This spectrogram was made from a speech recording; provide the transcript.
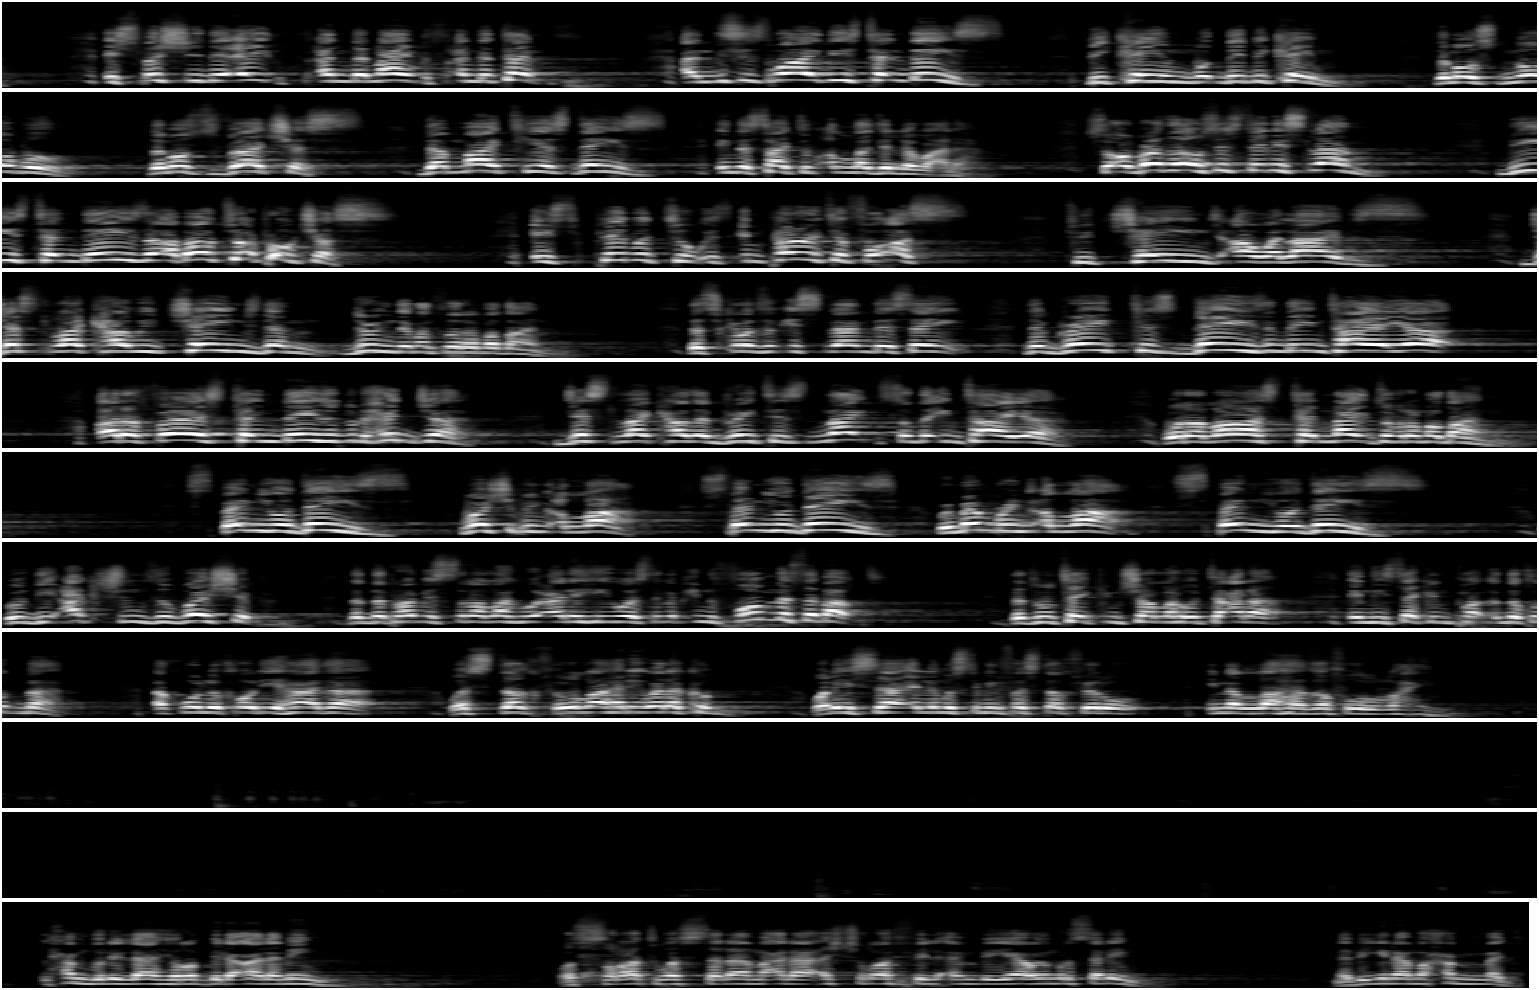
especially the 8th and the 9th and the 10th. And this is why these 10 days became what they became the most noble, the most virtuous, the mightiest days in the sight of Allah. Jalla wa'ala. So, brother or sister in Islam, these 10 days are about to approach us. It's pivotal, it's imperative for us to change our lives, just like how we change them during the month of Ramadan. The scholars of Islam they say the greatest days in the entire year are the first 10 days of Dhul Hijjah just like how the greatest nights of the entire year were the last 10 nights of Ramadan. Spend your days worshipping Allah. Spend your days remembering Allah. Spend your days with the actions of worship that the Prophet ﷺ informed us about. That will take inshallah ta'ala in the second part of the khutbah. أقول قولي هذا واستغفر الله لي ولكم ولسائر المسلمين فاستغفروا إن الله غفور رحيم الحمد لله رب العالمين والصلاة والسلام على أشرف الأنبياء والمرسلين نبينا محمد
